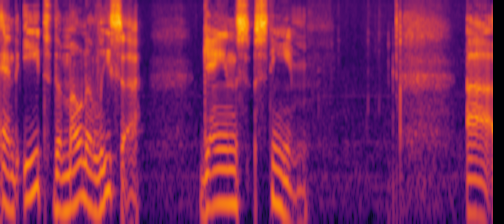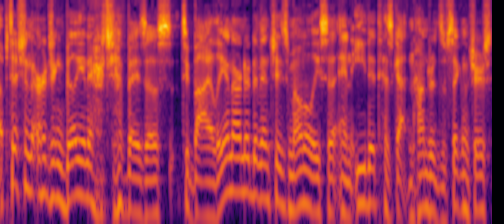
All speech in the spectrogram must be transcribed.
and eat the Mona Lisa gains steam. Uh, a petition urging billionaire Jeff Bezos to buy Leonardo da Vinci's Mona Lisa and eat it has gotten hundreds of signatures.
